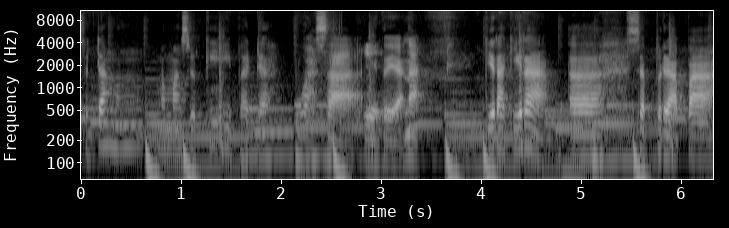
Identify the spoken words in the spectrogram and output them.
sedang memasuki ibadah puasa, yeah. gitu ya. Nah, kira-kira uh, seberapa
